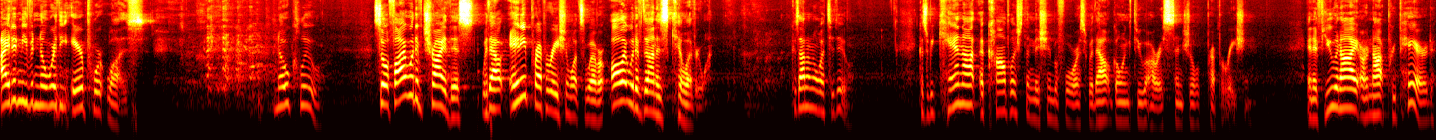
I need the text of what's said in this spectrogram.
I didn't even know where the airport was. no clue. So, if I would have tried this without any preparation whatsoever, all I would have done is kill everyone. Because I don't know what to do because we cannot accomplish the mission before us without going through our essential preparation. And if you and I are not prepared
